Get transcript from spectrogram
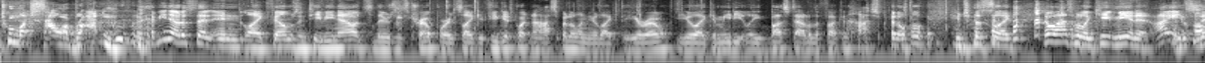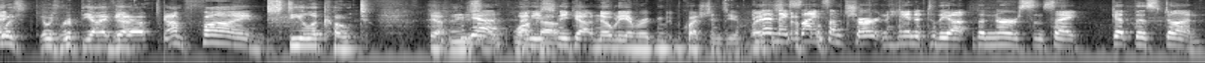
Too much sauerbraten. Have you noticed that in like films and TV now, it's there's this trope where it's like if you get put in a hospital and you're like the hero, you like immediately bust out of the fucking hospital. you're just like, no hospital and keep me in it. I ain't you sick. always, you always rip the IV yeah, out, I'm fine. steal a coat, Yeah. and you just Yeah. like, walk and you out. sneak out and nobody ever questions you. And then they sign some chart and hand it to the uh, the nurse and say, "Get this done."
